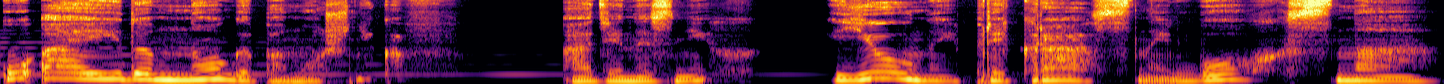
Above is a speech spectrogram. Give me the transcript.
У Аида много помощников. Один из них юный, прекрасный бог сна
